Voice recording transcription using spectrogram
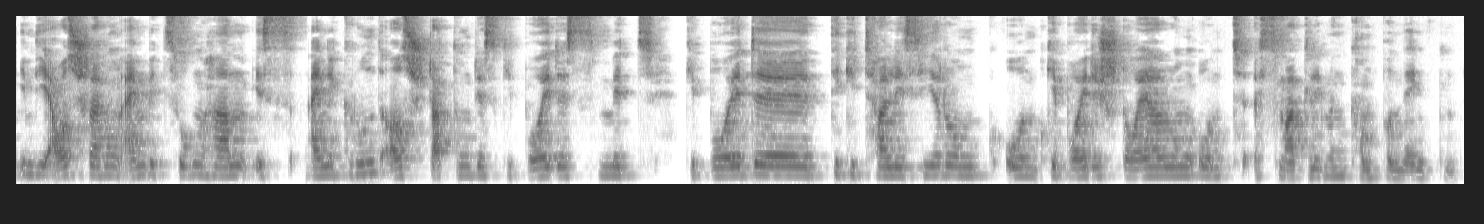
in die Ausschreibung einbezogen haben, ist eine Grundausstattung des Gebäudes mit Gebäudedigitalisierung und Gebäudesteuerung und Smart Living Komponenten.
